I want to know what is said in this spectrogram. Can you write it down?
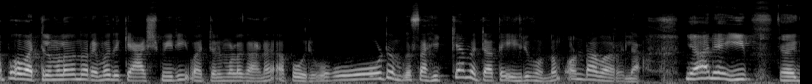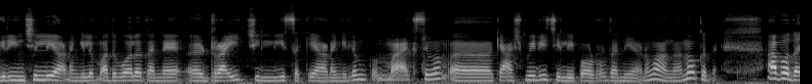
അപ്പോൾ വറ്റൽമുളക് എന്ന് പറയുമ്പോൾ ഇത് കാശ്മീരി വറ്റൽമുളകാണ്. അപ്പോൾ ഒരുപാട് നമുക്ക് സഹിക്കാൻ പറ്റാത്ത എരിവൊന്നും ഉണ്ടാവാറില്ല. ഞാൻ ഈ ഗ്രീൻ ചില്ലി ആണെങ്കിലും അതുപോലെ തന്നെ ഡ്രൈ ചില്ലീസൊക്കെ ആണെങ്കിലും maximum Kashmir Kashmiri chilli powder തന്നെയാണ് വാങ്ങാൻ നോക്കുന്നത്. അപ്പോൾ അതാ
